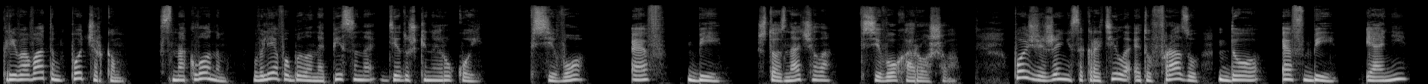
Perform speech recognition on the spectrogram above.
Кривоватым почерком, с наклоном, влево было написано дедушкиной рукой «Всего FB», что значило «всего хорошего». Позже Женя сократила эту фразу до FB, и они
